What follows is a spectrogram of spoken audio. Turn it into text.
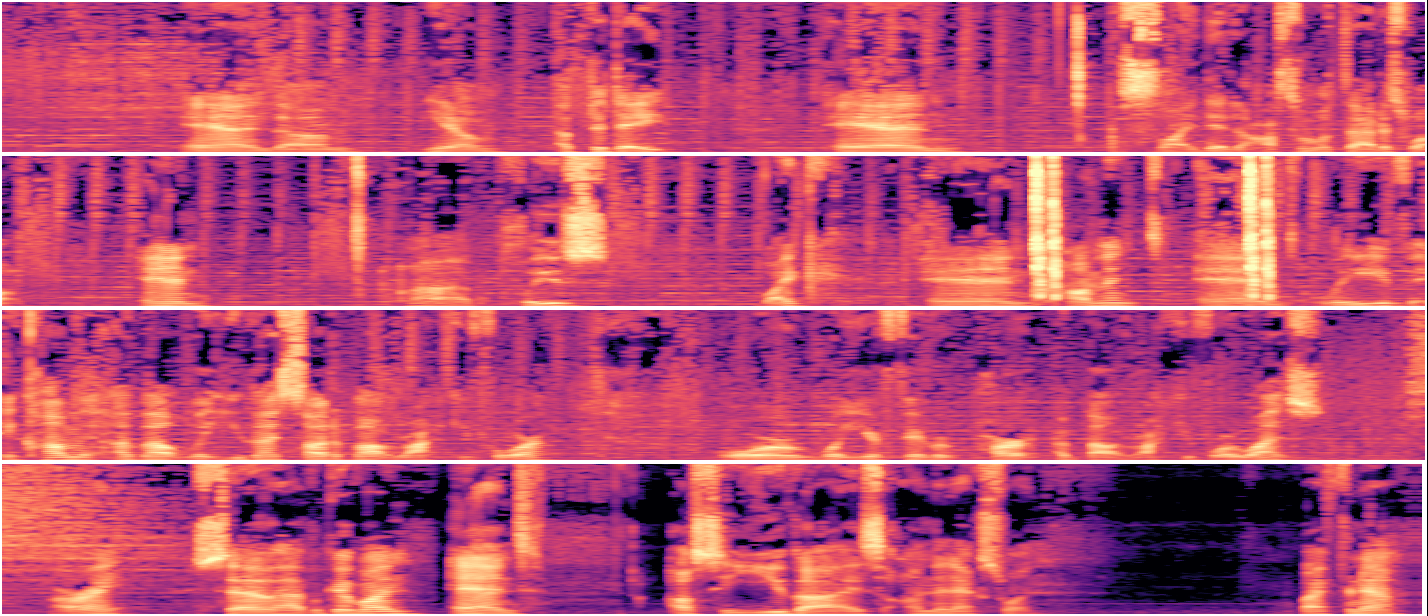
And, um, you know, up to date. And Sly did awesome with that as well. And uh, please like and comment and leave a comment about what you guys thought about Rocky 4 or what your favorite part about Rocky 4 was. Alright, so have a good one and I'll see you guys on the next one. Bye for now.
